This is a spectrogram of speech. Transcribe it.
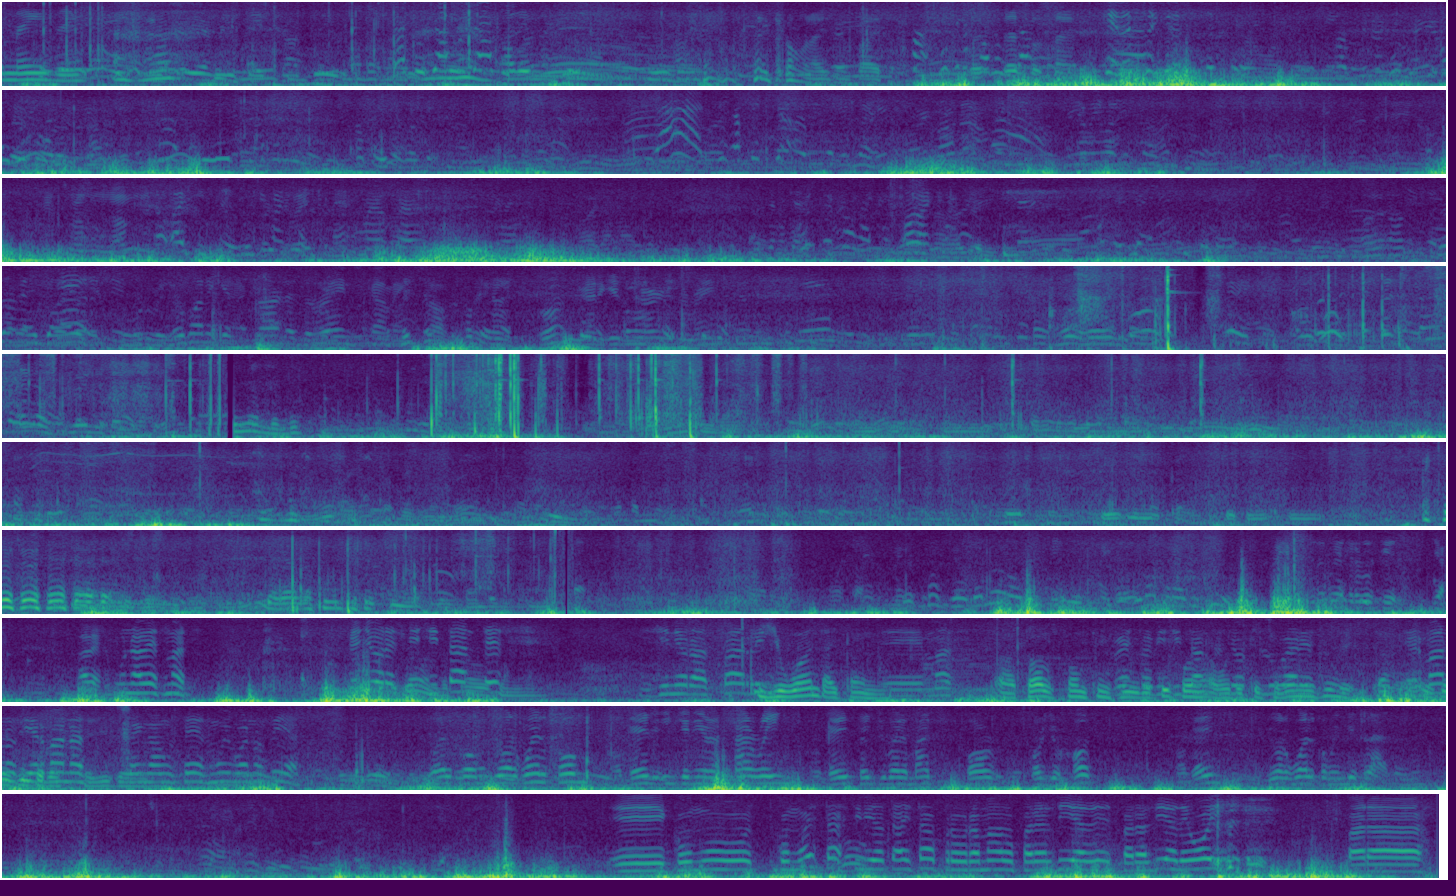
amazing. Uh-huh. Combination fight. But that's the same. Okay, let's take it. A ver, una vez más. Señores visitantes, ingeniero Asparri, If you want, I can eh, más uh, tell something from the de people about the lugares, Yeah, hermanos y hermanas, tengan ustedes muy buenos días. Welcome, you are welcome. Okay, Engineer Asparri. Okay, thank you very much for, for your host. Okay, you are welcome in this lab. Eh, como, como esta actividad ha estado programado para el día de, para el día de hoy, para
